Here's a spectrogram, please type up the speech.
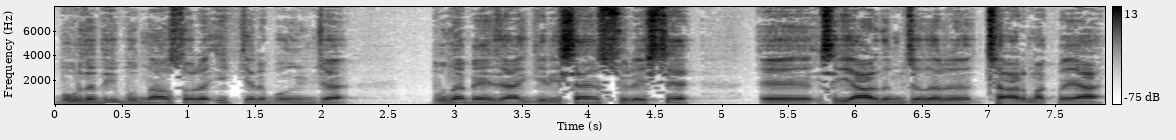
burada değil bundan sonra ilk yarı boyunca buna benzer gelişen süreçte e, işte yardımcıları çağırmak veya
